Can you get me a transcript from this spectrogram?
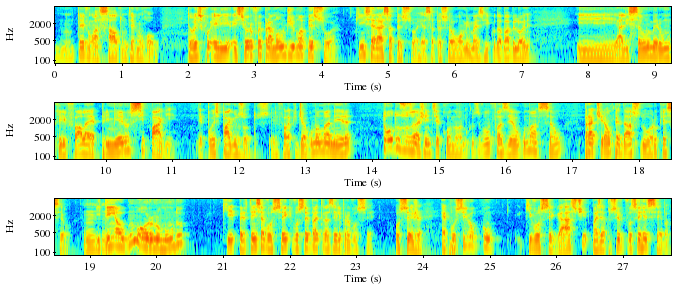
não teve um assalto, não teve um roubo. Então esse, foi, ele, esse ouro foi para a mão de uma pessoa. Quem será essa pessoa? E essa pessoa é o homem mais rico da Babilônia. E a lição número um que ele fala é: primeiro se pague, depois pague os outros. Ele fala que de alguma maneira todos os agentes econômicos vão fazer alguma ação para tirar um pedaço do ouro que é seu. Uhum. E tem algum ouro no mundo que pertence a você e que você vai trazer ele para você. Ou seja, é possível que você gaste, mas é possível que você receba.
